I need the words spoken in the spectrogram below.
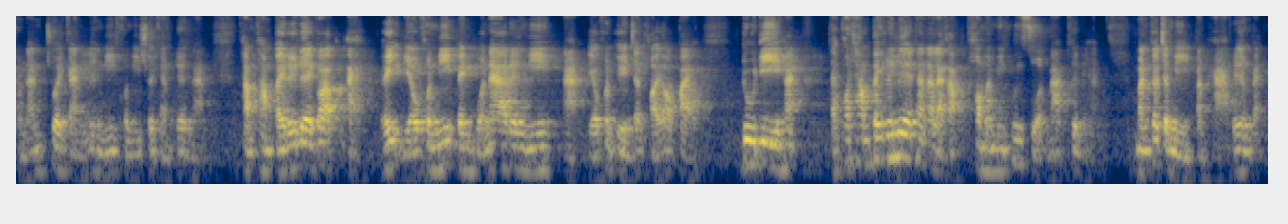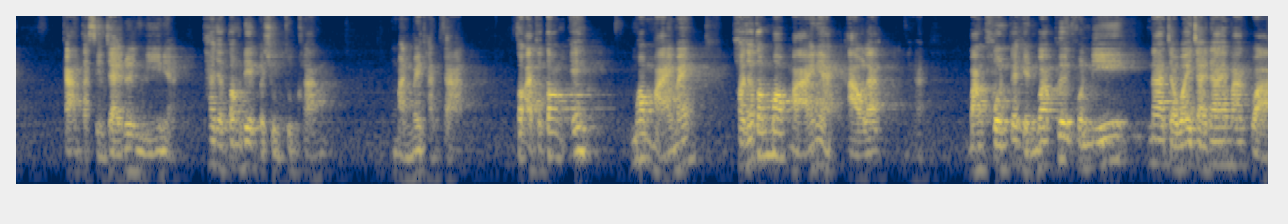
คนนั้นช่วยกันเรื่องนี้คนนี้ช่วยกันเรื่องนั้นทำทำไปเรื่อย ๆ ก็อะเฮ้ยเดี๋ยวคนนี้เป็นหัวหน้าเรื่องนี้อะเดี๋ยวคนอื่นจะถอยออกไป ดูดีฮะ แต่พอทำไปเรื่อยๆท่านั้นแหละครับพอมันมีหุ้นส่วนมากขึ้นเนยครับมันก็จะมีปัญหาเรื่องแบบ การตัดสินใจเรื่องนี้เนี่ย ถ้าจะต้องเรียกประชุมทุกครั้ง มันไม่ทันการ ก็อาจจะต้องเอ๊ะมอบหมายไหมพอจะต้องมอบหมายเนี่ยเอาละนะฮะบางคนก็เห็นว่าเพื่อนคนนี้น่าจะไว้ใจได้มากกว่า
